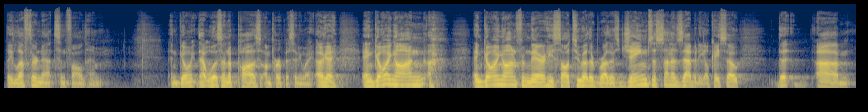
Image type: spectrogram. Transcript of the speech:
They left their nets and followed him. And going, that wasn't a pause on purpose anyway. Okay. And going on, and going on from there, he saw two other brothers, James, the son of Zebedee. Okay, so the um,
